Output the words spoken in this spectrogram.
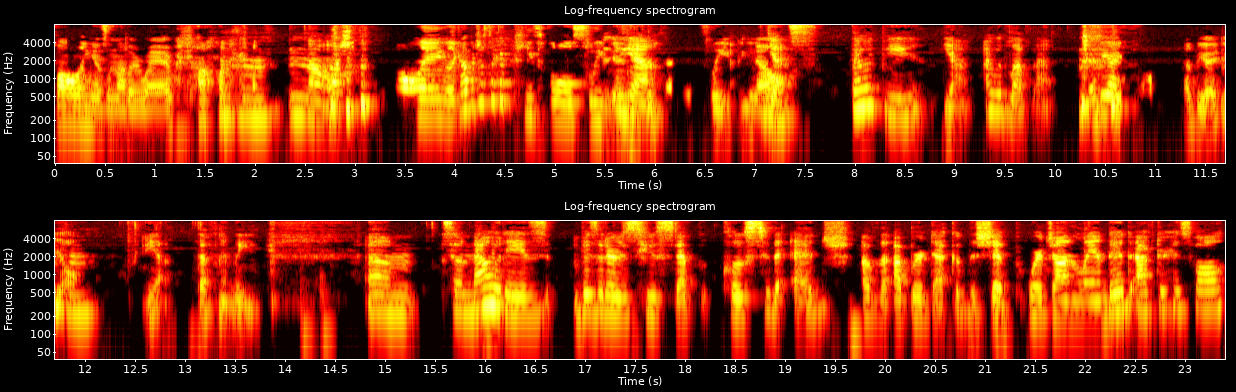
falling is another way I would not want to. Mhm, No. Falling, like have just like a peaceful sleep in Yeah. sleep, you know? Yes. That would be, yeah, I would love that. That'd be ideal. That'd be ideal. Mhm. Yeah, definitely. Um, so nowadays, visitors who step close to the edge of the upper deck of the ship where John landed after his fall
